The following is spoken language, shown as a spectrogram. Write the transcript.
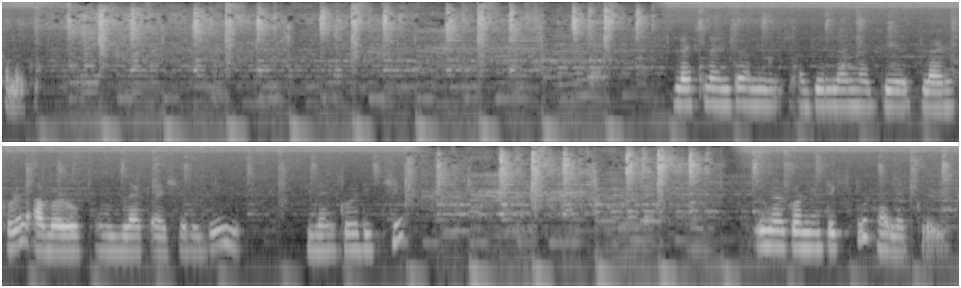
colour করব ব্ল্যাক লাইনটা আমি জেল লাইনার দিয়ে ব্ল্যান্ড করে আবারও ব্ল্যাক আইশ্যাডো দিয়ে ব্ল্যান্ড করে দিচ্ছি। ইনার কর্নারটা একটু হাইলাইট করে দিচ্ছি।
